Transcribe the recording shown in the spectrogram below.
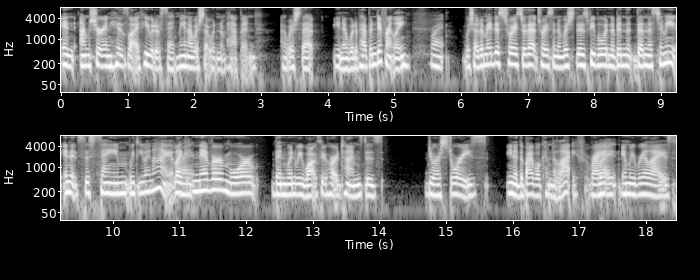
And I'm sure in his life he would have said, Man, I wish that wouldn't have happened. I wish that, you know, would have happened differently Right. wish I'd have made this choice or that choice, and I wish those people wouldn't have been done this to me. And it's the same with you and I. Like Right. never more than when we walk through hard times does do our stories, you know, the Bible come to life, right? Right. And we realize,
